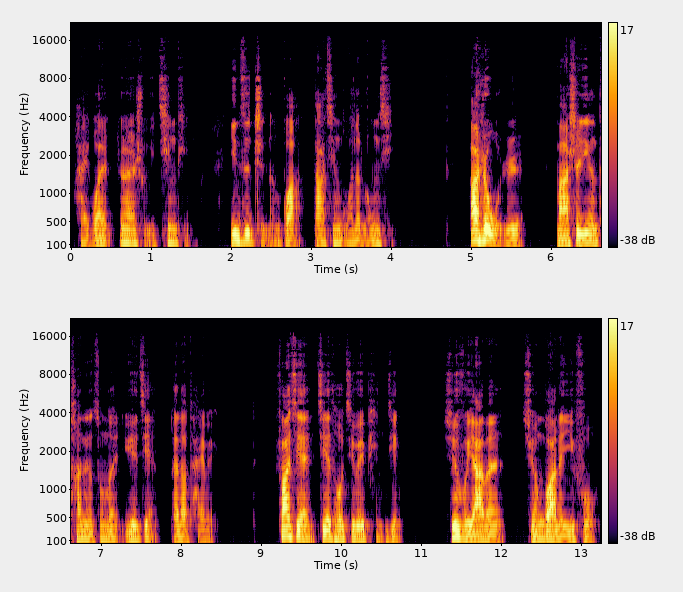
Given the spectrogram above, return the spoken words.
海关仍然属于清廷，因此只能挂大清国的龙旗。二十五日，马氏应唐景崧的约见来到台北，发现街头极为平静，巡抚衙门悬挂着一副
